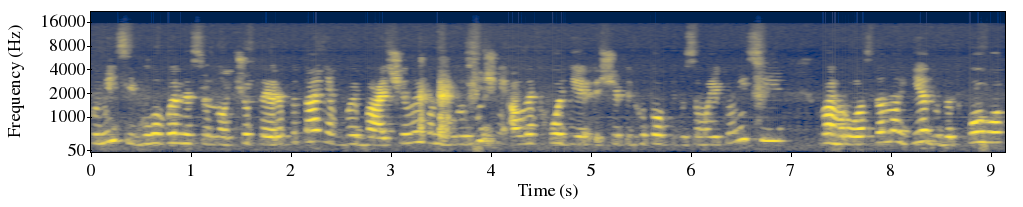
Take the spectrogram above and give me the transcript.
комісії було винесено чотири питання. Ви бачили, вони були звучні, але в ході ще підготовки до самої комісії вам роздано є додатково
